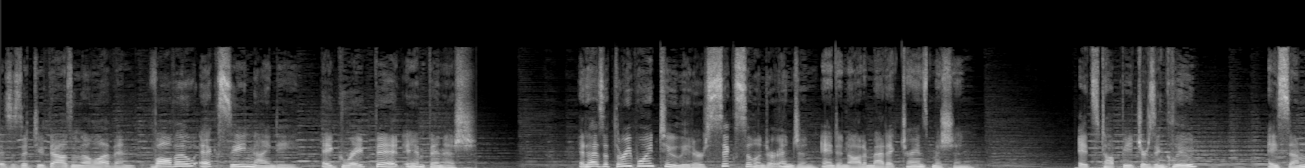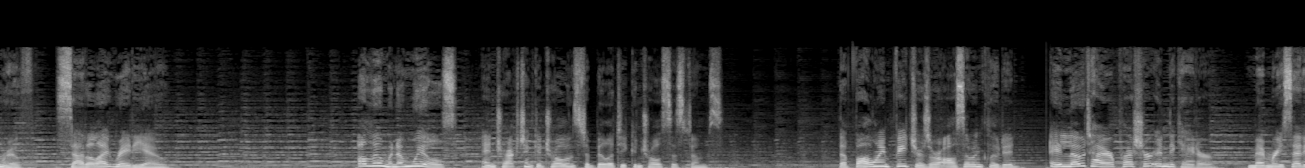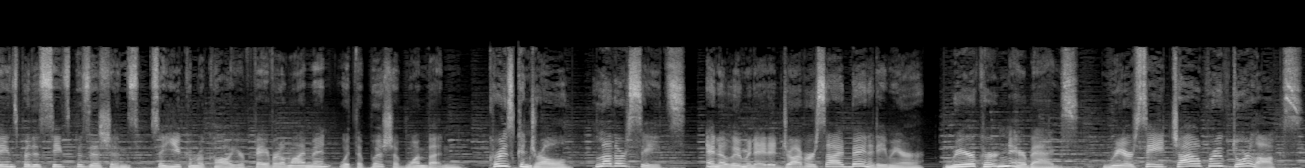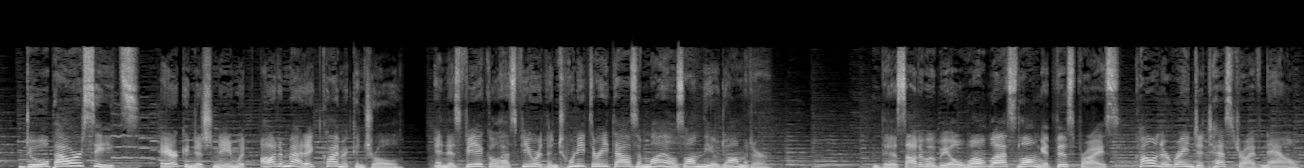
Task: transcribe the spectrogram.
This is a 2011 Volvo XC90, a great fit and finish. It has a 3.2-liter six-cylinder engine and an automatic transmission. Its top features include a sunroof, satellite radio, aluminum wheels, and traction control and stability control systems. The following features are also included a low tire pressure indicator, memory settings for the seat's positions so you can recall your favorite alignment with the push of one button, cruise control, leather seats, an illuminated driver's side vanity mirror, rear curtain airbags, rear seat child-proof door locks, dual power seats, air conditioning with automatic climate control, and this vehicle has fewer than 23,000 miles on the odometer. This automobile won't last long at this price. Call and arrange a test drive now.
